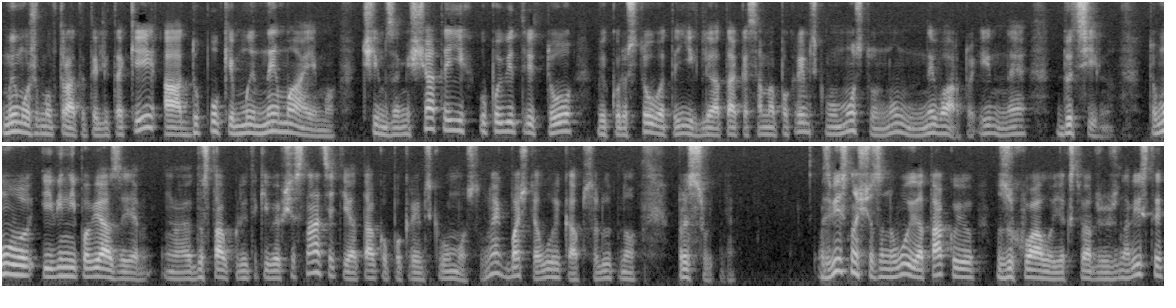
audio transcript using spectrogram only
ми можемо втратити літаки, а допоки ми не маємо чим заміщати їх у повітрі, то використовувати їх для атаки саме по Кримському мосту ну не варто і не доцільно. Тому і він і пов'язує е, доставку літаків F-16 і атаку по Кримському мосту. Ну, як бачите, логіка абсолютно присутня. Звісно, що за новою атакою зухвало, як стверджують журналісти,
